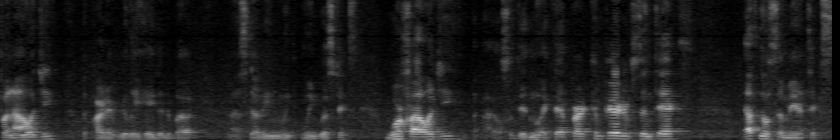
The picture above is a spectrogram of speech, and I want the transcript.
phonology, the part I really hated about uh, studying ling- linguistics, morphology. I also didn't like that part. Comparative syntax, ethnosemantics,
